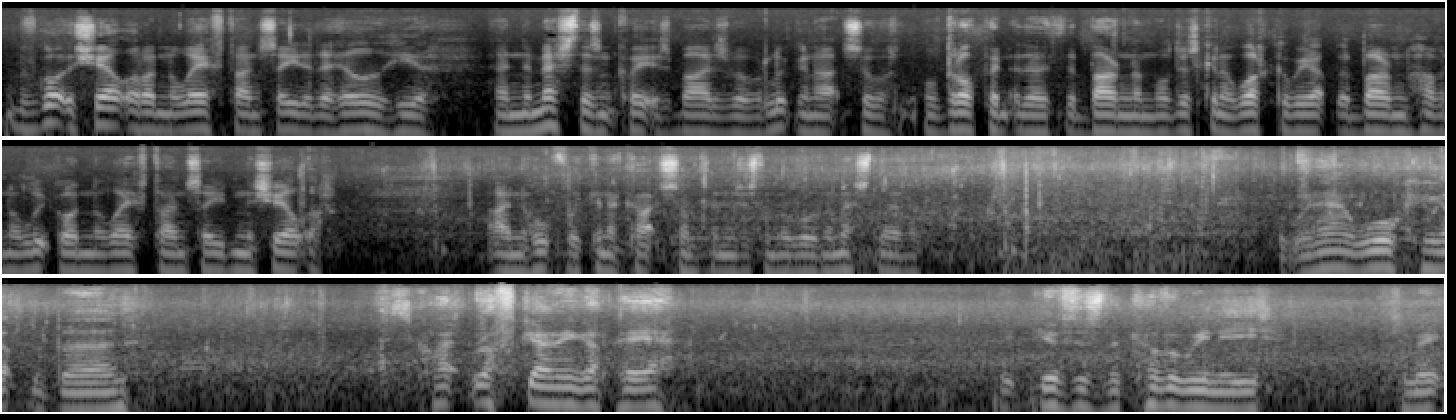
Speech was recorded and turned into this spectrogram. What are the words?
We've got the shelter on the left hand side of the hill here, and the mist isn't quite as bad as we were looking at, so we'll drop into the, the burn and we'll just kind of work our way up the burn, having a look on the left hand side in the shelter, and hopefully kind of catch something just below the mist level. But we're now walking up the burn. It's quite rough going up here. It gives us the cover we need to make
